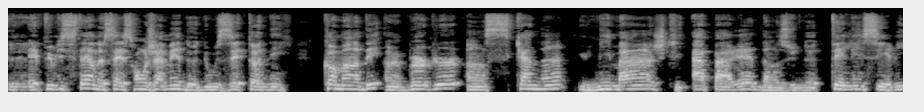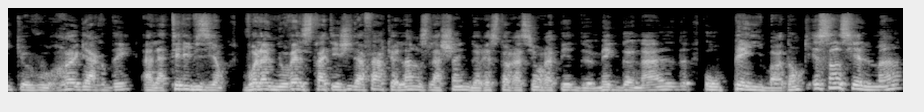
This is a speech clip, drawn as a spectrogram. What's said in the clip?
Les publicitaires ne cesseront jamais de nous étonner. Commander un burger en scannant une image qui apparaît dans une télésérie que vous regardez à la télévision. Voilà une nouvelle stratégie d'affaires que lance la chaîne de restauration rapide de McDonald's aux Pays-Bas. Donc, essentiellement,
